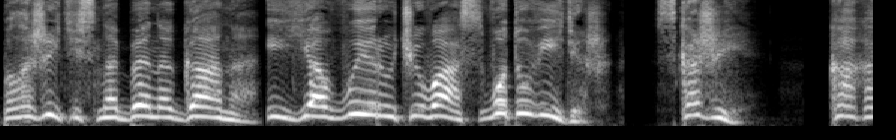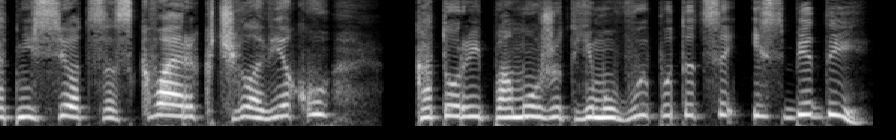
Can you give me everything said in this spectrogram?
Положитесь на Бена Гана, и я выручу вас, вот увидишь. Скажи, как отнесется Сквайр к человеку, который поможет ему выпутаться из беды?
